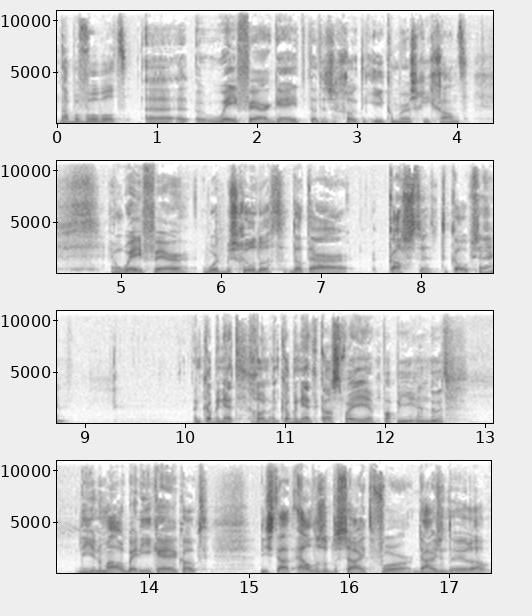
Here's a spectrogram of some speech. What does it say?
Nou, bijvoorbeeld eh, Wayfair Gate, dat is een grote e-commerce gigant. En Wayfair wordt beschuldigd dat daar kasten te koop zijn. Een kabinet, gewoon een kabinetkast waar je papier in doet. Die je normaal ook bij de IKEA koopt. Die staat elders op de site voor 1000 euro.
